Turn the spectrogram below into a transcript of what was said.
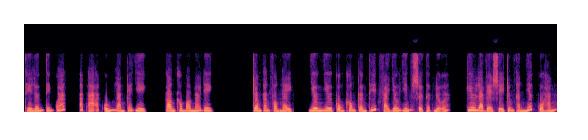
thì lớn tiếng quát, ấp a ấp úng làm cái gì, con không mau nói đi. Trong căn phòng này, dường như cũng không cần thiết phải giấu giếm sự thật nữa. Kiêu là vệ sĩ trung thành nhất của hắn,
